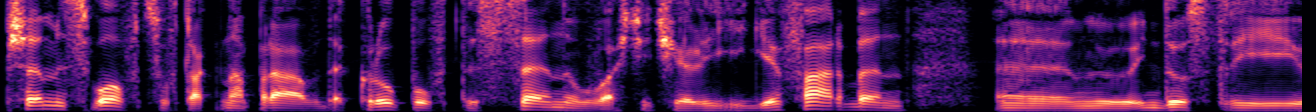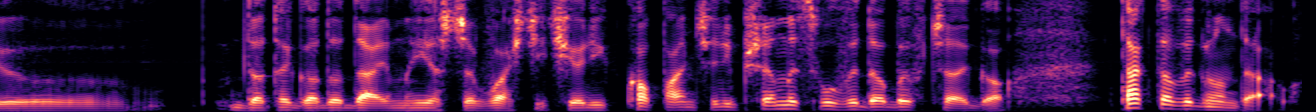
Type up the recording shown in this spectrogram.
przemysłowców tak naprawdę, Krupów, Tyssenów, właścicieli IG Farben, e, industrii e, do tego dodajmy jeszcze właścicieli kopań, czyli przemysłu wydobywczego. Tak to wyglądało.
